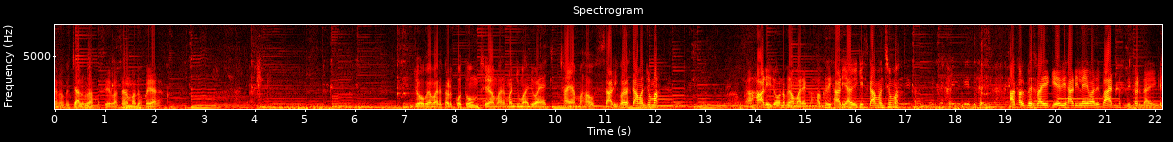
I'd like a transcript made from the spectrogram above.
ચાલો ભાઈ, ચાલુ, રાખો સેવા, ધર્મ તો કર્યા રાખો. જો ભાઈ, અમારે તડકો ધૂમ છે, અમારે મંજુમાં જો અહીંયા છાયામાં હાવ સાડી ભરસ કા મંજુમાં? હાડી જો ને અમારે અઘરી હાડી આવી ગઈ કા મંજુમાં? આ કલ્પેશભાઈ કે એવી હાડી લેવાથી બહાર નથી નીકળતા કે.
